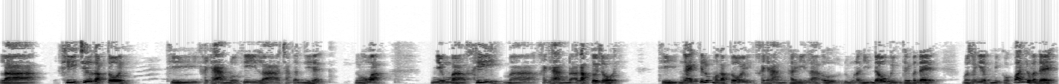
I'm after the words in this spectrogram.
là khi chưa gặp tôi thì khách hàng đôi khi là chẳng cần gì hết đúng không ạ? Nhưng mà khi mà khách hàng đã gặp tôi rồi thì ngay cái lúc mà gặp tôi khách hàng thấy là ở ừ, đúng là nhìn đâu mình thấy vấn đề mà doanh nghiệp mình có quá nhiều vấn đề.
